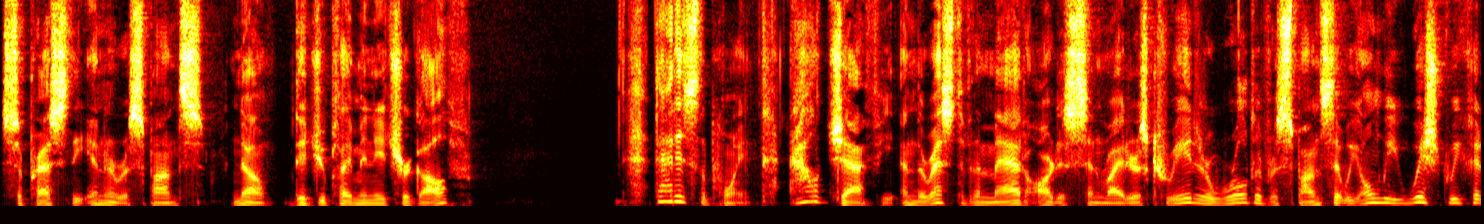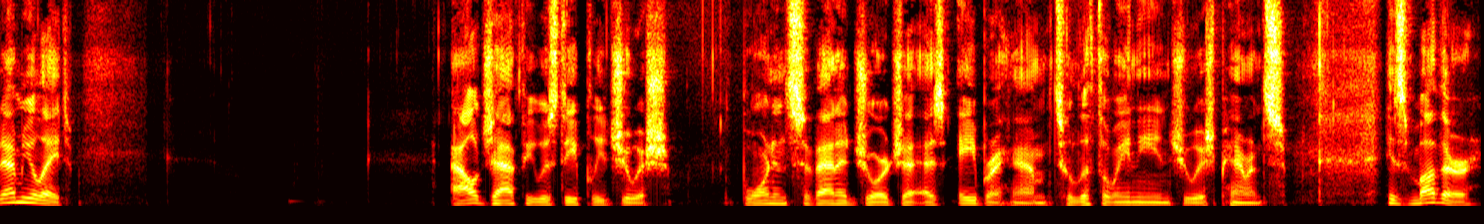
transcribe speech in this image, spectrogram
suppressed the inner response. No. Did you play miniature golf? That is the point. Al Jaffee and the rest of the mad artists and writers created a world of response that we only wished we could emulate. Al Jaffee was deeply Jewish, born in Savannah, Georgia as Abraham to Lithuanian Jewish parents. His mother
